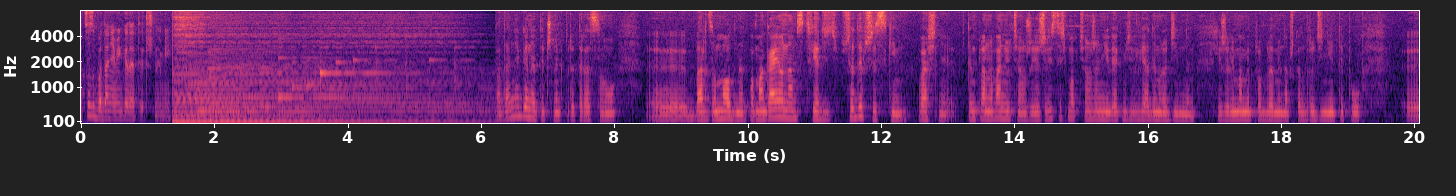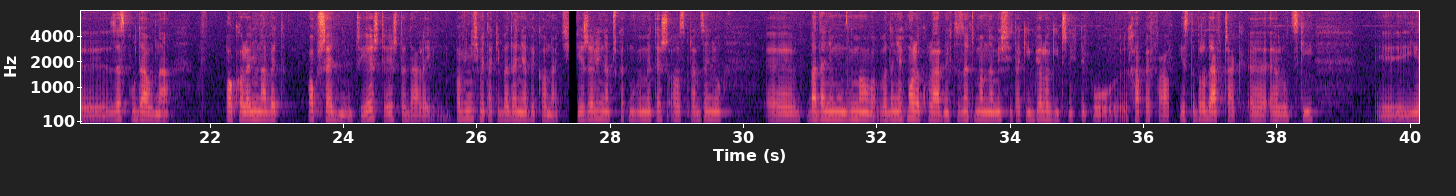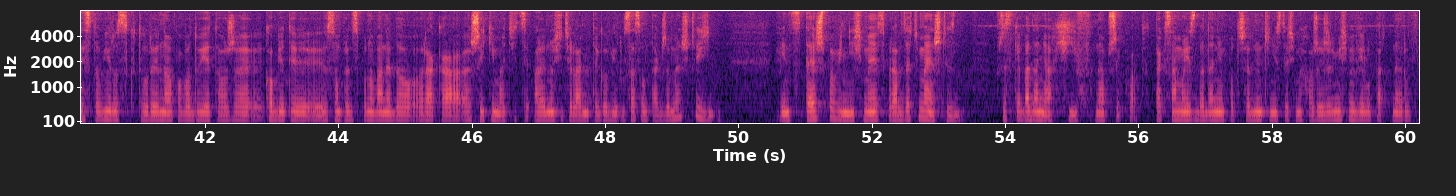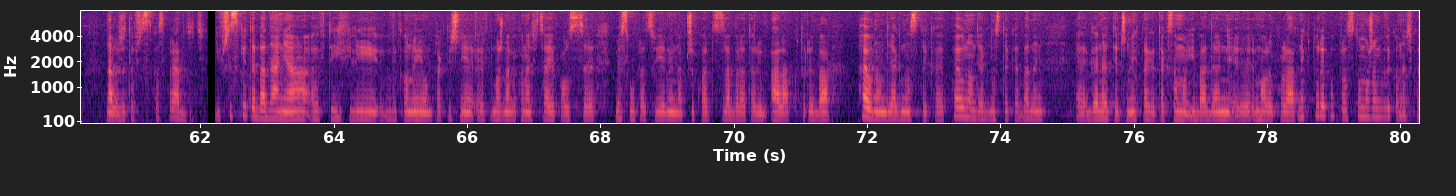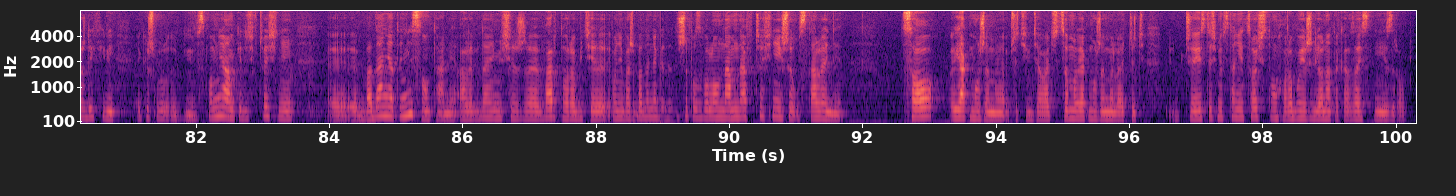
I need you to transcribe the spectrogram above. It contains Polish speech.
A co z badaniami genetycznymi? Badania genetyczne, które teraz są y, bardzo modne, pomagają nam stwierdzić przede wszystkim właśnie w tym planowaniu ciąży, jeżeli jesteśmy obciążeni jakimś wywiadem rodzinnym, jeżeli mamy problemy na przykład w rodzinie typu y, zespół Downa, w pokoleniu nawet poprzednim, czy jeszcze, jeszcze dalej, powinniśmy takie badania wykonać. Jeżeli na przykład mówimy też o sprawdzeniu badania, mówimy o badaniach molekularnych, to znaczy mam na myśli takich biologicznych typu HPV. Jest to brodawczak e, e, ludzki. Jest to wirus, który no, powoduje to, że kobiety są predysponowane do raka szyjki macicy, ale nosicielami tego wirusa są także mężczyźni. Więc też powinniśmy sprawdzać mężczyzn. Wszystkie badania HIV na przykład. Tak samo jest badaniem potrzebnym, czy nie jesteśmy chorzy. Jeżeli mieliśmy wielu partnerów, należy to wszystko sprawdzić. I wszystkie te badania w tej chwili wykonują praktycznie, można wykonać w całej Polsce. My współpracujemy na przykład z laboratorium ALAB, który ma pełną diagnostykę, pełną diagnostykę badań e, genetycznych, tak, tak samo i badań e, molekularnych, które po prostu możemy wykonać w każdej chwili. Jak już wspomniałam kiedyś wcześniej, E, badania te nie są tanie, ale wydaje mi się, że warto robić je, ponieważ badania genetyczne pozwolą nam na wcześniejsze ustalenie, co, jak możemy przeciwdziałać, co, jak możemy leczyć, czy jesteśmy w stanie coś z tą chorobą, jeżeli ona taka zaistnieje, zrobić.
